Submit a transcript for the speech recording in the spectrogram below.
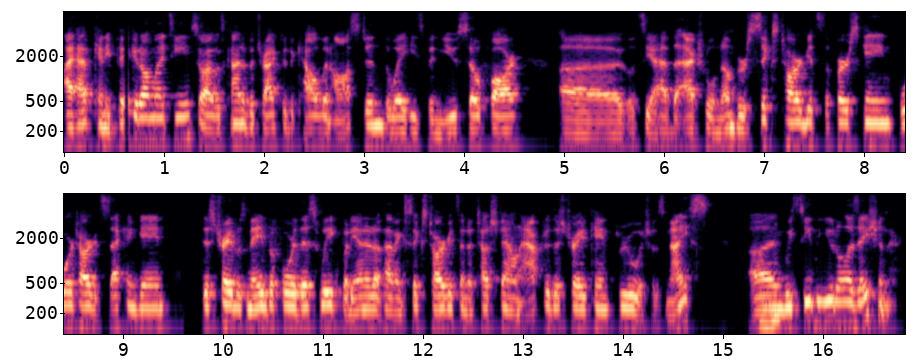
I have Kenny Pickett on my team, so I was kind of attracted to Calvin Austin the way he's been used so far. Uh, let's see, I have the actual number six targets the first game, four targets second game. This trade was made before this week, but he ended up having six targets and a touchdown after this trade came through, which was nice. Uh, And we see the utilization there.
